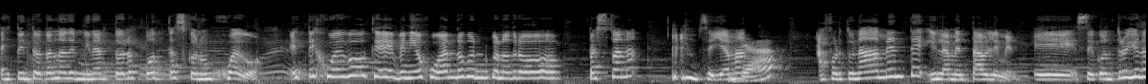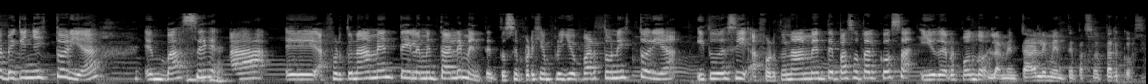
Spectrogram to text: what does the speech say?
estoy tratando de terminar todos los podcasts con un juego. Este juego que he venido jugando con, con otra persona se llama Afortunadamente y Lamentablemente. Eh, se construye una pequeña historia en base a eh, afortunadamente y lamentablemente. Entonces, por ejemplo, yo parto una historia y tú decís afortunadamente pasó tal cosa y yo te respondo lamentablemente pasó tal cosa.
